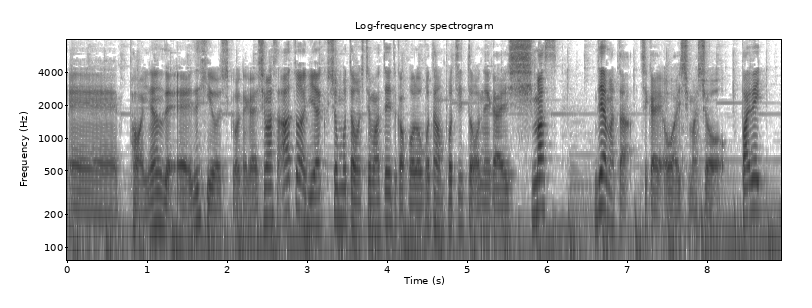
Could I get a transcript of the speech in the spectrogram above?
えー、パワーになるので、えー、ぜひよろしくお願いします。あとはリアクションボタンを押してもらったりとか、フォローボタンをポチッとお願いします。ではまた次回お会いしましょう。バイバイ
